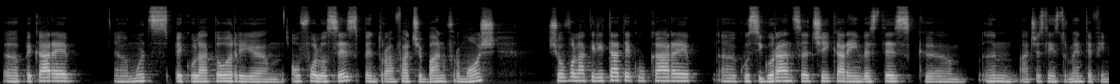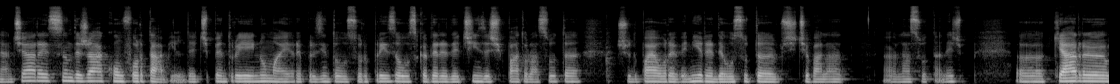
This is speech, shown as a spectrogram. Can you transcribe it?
uh, pe care uh, mulți speculatori um, o folosesc pentru a face bani frumoși și o volatilitate cu care, cu siguranță, cei care investesc în aceste instrumente financiare sunt deja confortabili. Deci pentru ei nu mai reprezintă o surpriză, o scădere de 54% și după aia o revenire de 100 și ceva la la sută. Deci chiar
